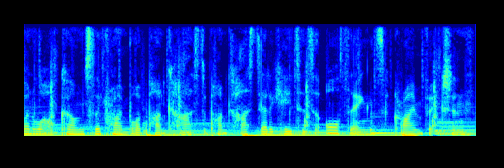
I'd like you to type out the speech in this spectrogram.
and welcome to the Crime Board podcast, a podcast dedicated to all things crime fiction.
